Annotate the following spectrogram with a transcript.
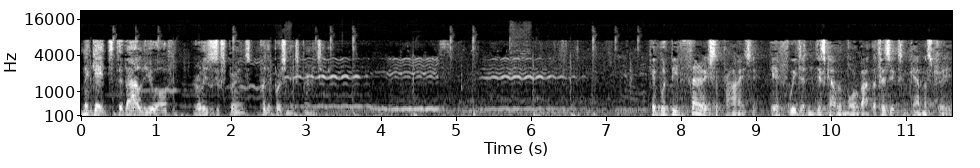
negates the value of religious experience for the person experiencing it. It would be very surprising if we didn't discover more about the physics and chemistry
